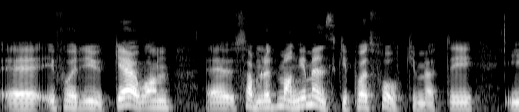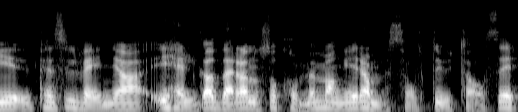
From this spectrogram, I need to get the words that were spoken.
eh, i forrige uke. Og han samlet mange mennesker på et folkemøte i, i, Pennsylvania i helga, der han også kom med mange ramsalte uttalelser.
